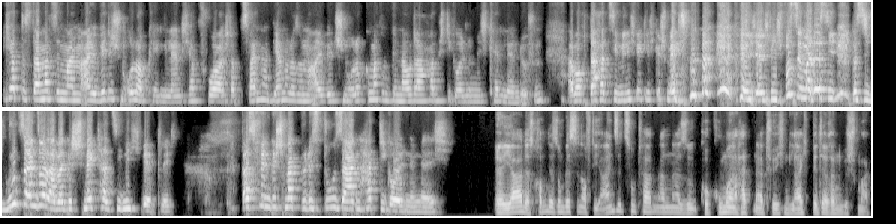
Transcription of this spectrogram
Ich habe das damals in meinem ayurvedischen Urlaub kennengelernt. Ich habe vor, ich glaube, zweieinhalb Jahren oder so einen ayurvedischen Urlaub gemacht und genau da habe ich die goldene Milch kennenlernen dürfen. Aber auch da hat sie mir nicht wirklich geschmeckt. Ich ehrlich bin. Ich wusste immer, dass sie, dass sie gut sein soll, aber geschmeckt hat sie nicht wirklich. Was für einen Geschmack würdest du sagen, hat die goldene Milch? Äh, ja, das kommt ja so ein bisschen auf die Einzelzutaten an. Also Kurkuma hat natürlich einen leicht bitteren Geschmack,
